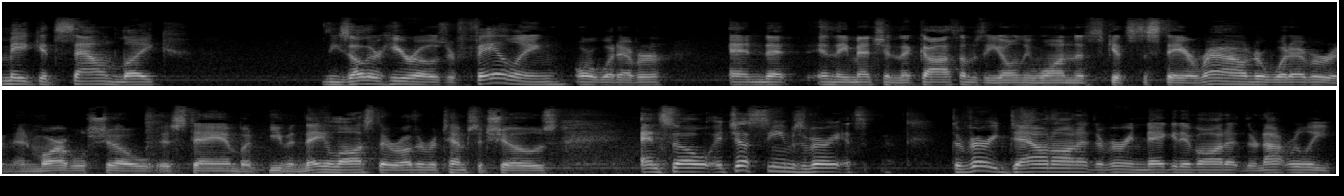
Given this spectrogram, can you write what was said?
make it sound like these other heroes are failing or whatever and that and they mention that Gotham's the only one that gets to stay around or whatever and, and Marvel's show is staying but even they lost their other attempts at shows. And so it just seems very it's they're very down on it they're very negative on it they're not really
